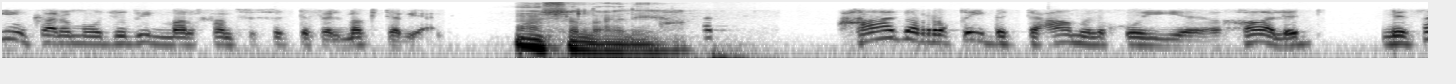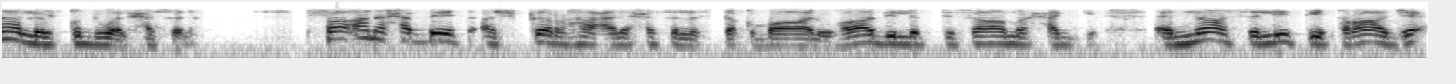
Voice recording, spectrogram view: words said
اسيويين كانوا موجودين مال خمسة ستة في المكتب يعني. ما شاء الله عليها. هذا الرقي بالتعامل أخوي خالد مثال للقدوة الحسنة. فأنا حبيت أشكرها على حسن الاستقبال وهذه الابتسامة حق الناس اللي تراجع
